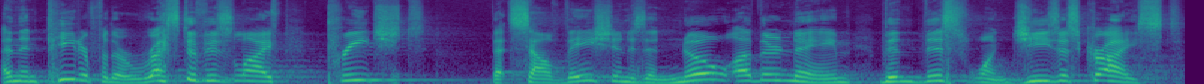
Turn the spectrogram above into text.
And then Peter, for the rest of his life, preached that salvation is in no other name than this one, Jesus Christ.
